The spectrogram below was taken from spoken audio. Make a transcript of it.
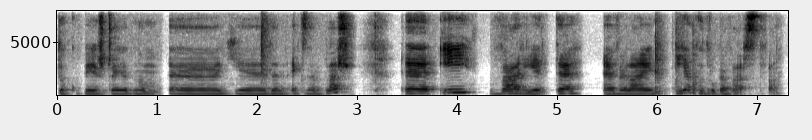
dokupię jeszcze jedną, e, jeden egzemplarz. E, I Varieté Eveline jako druga warstwa.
